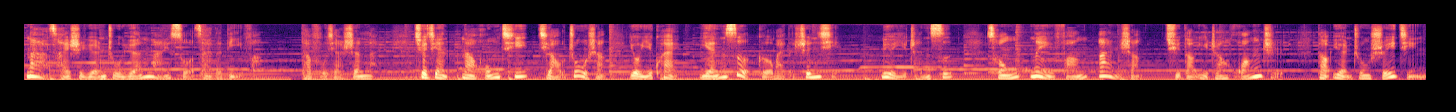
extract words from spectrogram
那才是圆柱原来所在的地方。他俯下身来，却见那红漆角柱上有一块颜色格外的深些。略一沉思，从内房案上取到一张黄纸，到院中水井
